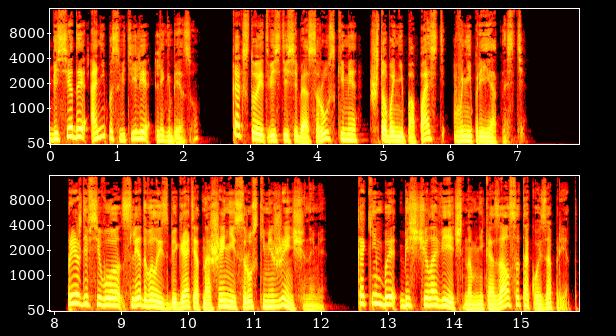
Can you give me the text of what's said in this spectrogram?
беседы они посвятили ликбезу. Как стоит вести себя с русскими, чтобы не попасть в неприятности. Прежде всего, следовало избегать отношений с русскими женщинами, каким бы бесчеловечным ни казался такой запрет.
